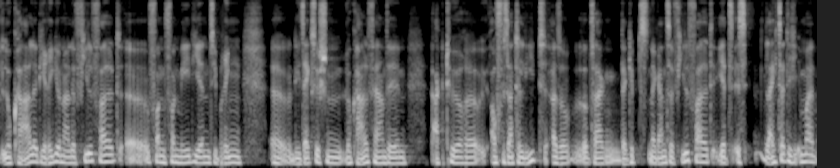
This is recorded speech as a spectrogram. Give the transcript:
lokale, die regionale Vielfalt äh, von, von Medien. Sie bringen äh, die sächsischen Lokalfernsehen Akteure auf Satellit, also sozusagen, da gibt's eine ganze Vielfalt. Jetzt ist gleichzeitig immer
